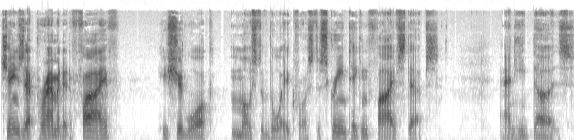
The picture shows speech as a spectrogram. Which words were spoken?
change that parameter to 5, he should walk most of the way across the screen, taking 5 steps. And he does.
